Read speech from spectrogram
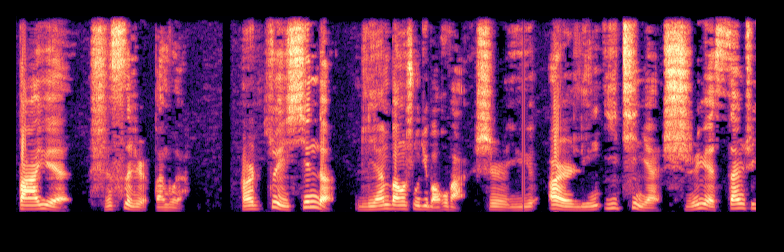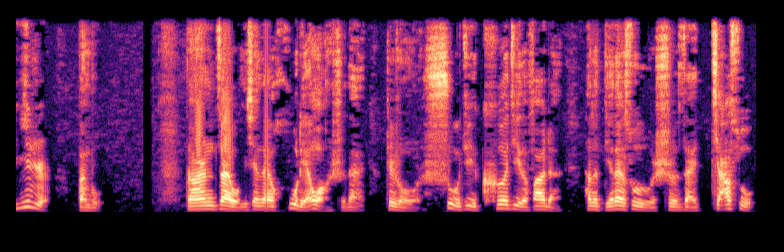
八月十四日颁布的，而最新的。联邦数据保护法是于二零一七年十月三十一日颁布。当然，在我们现在互联网时代，这种数据科技的发展，它的迭代速度是在加速，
